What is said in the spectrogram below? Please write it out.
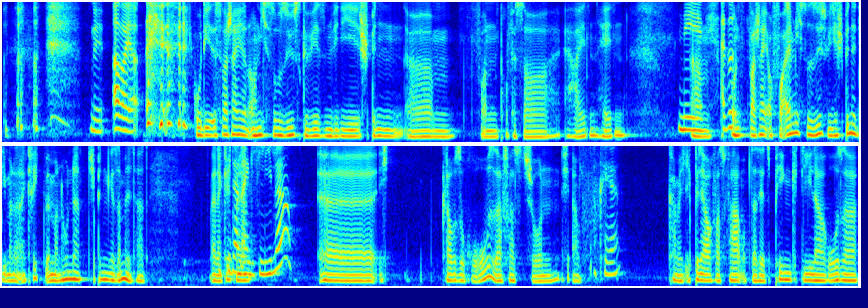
nee, aber ja. gut, die ist wahrscheinlich dann auch nicht so süß gewesen wie die Spinnen ähm, von Professor Hayden. Hayden. Nee, ähm, also. Und wahrscheinlich auch vor allem nicht so süß wie die Spinne, die man dann kriegt, wenn man 100 Spinnen gesammelt hat. ist die dann eigentlich lila? Äh, ich glaube so rosa fast schon. Ich, okay. Kann mich, ich bin ja auch was Farben, ob das jetzt pink, lila, rosa.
